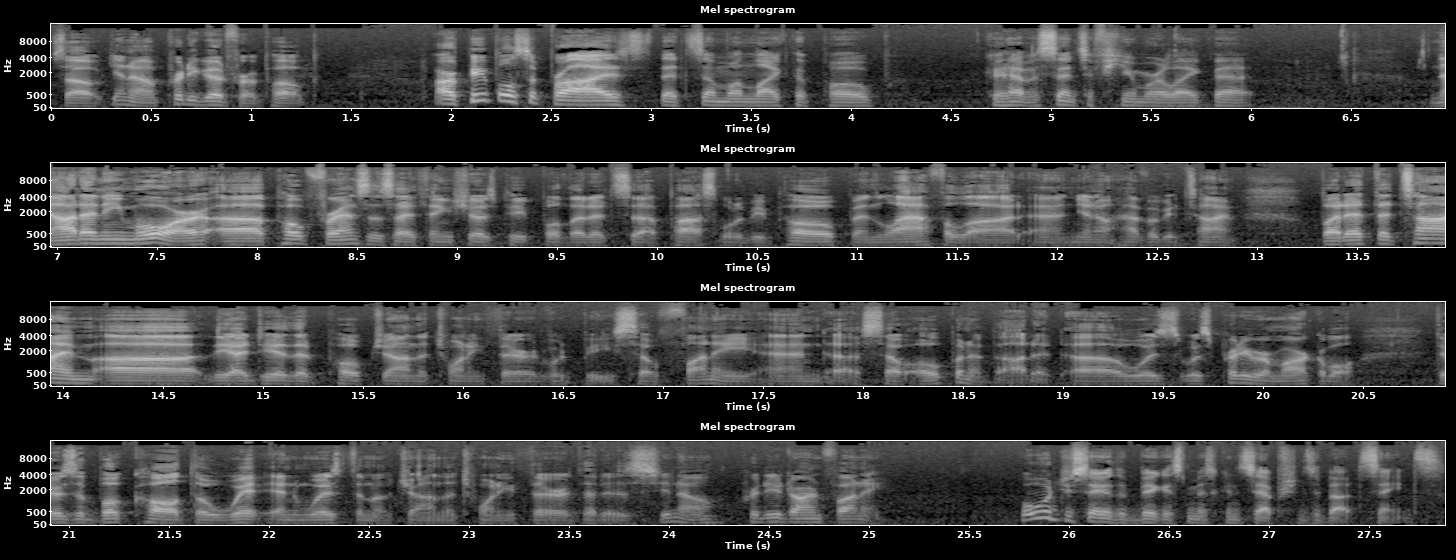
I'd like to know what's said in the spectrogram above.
So, you know, pretty good for a pope. Are people surprised that someone like the Pope could have a sense of humor like that? Not anymore. Uh, Pope Francis, I think, shows people that it's uh, possible to be Pope and laugh a lot and you know have a good time. But at the time, uh, the idea that Pope John the 23rd would be so funny and uh, so open about it uh, was was pretty remarkable. There's a book called The Wit and Wisdom of John the 23rd that is, you know, pretty darn funny. What would you say are the biggest misconceptions about saints?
